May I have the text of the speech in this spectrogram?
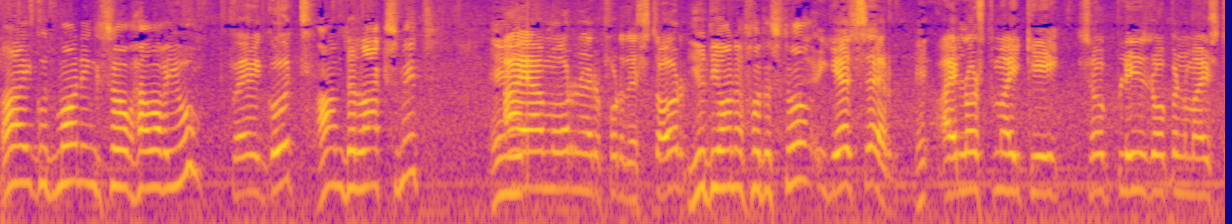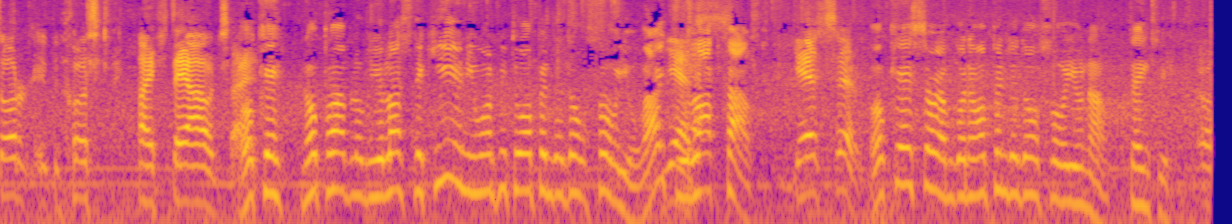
Hi, good morning, sir. How are you? Very good. I'm the locksmith. I am owner for the store. you the owner for the store? Yes, sir. And I lost my key, so please open my store because I stay outside. Okay, no problem. You lost the key and you want me to open the door for you, right? Yes. You locked out. Yes, sir. Okay, sir, I'm gonna open the door for you now. Thank you. Oh,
